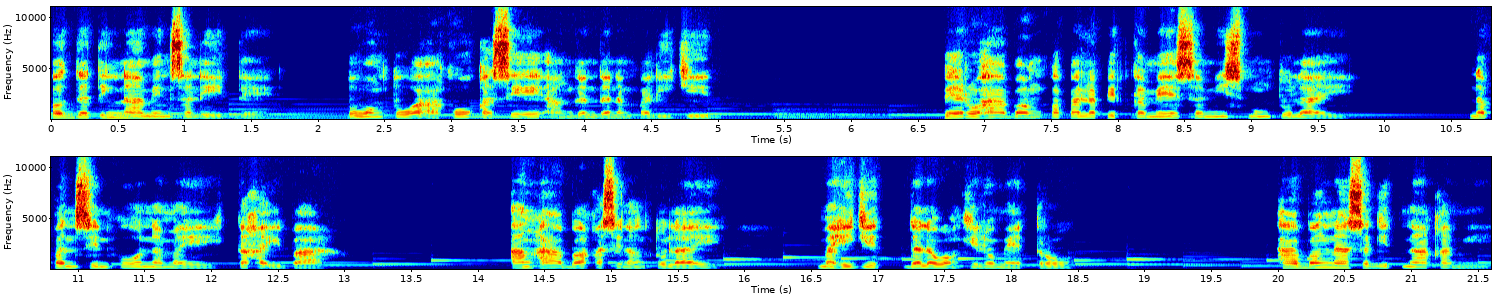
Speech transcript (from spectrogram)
Pagdating namin sa Leyte, tuwang-tuwa ako kasi ang ganda ng paligid. Pero habang papalapit kami sa mismong tulay, napansin ko na may kakaiba. Ang haba kasi ng tulay, mahigit dalawang kilometro. Habang nasa gitna kami,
